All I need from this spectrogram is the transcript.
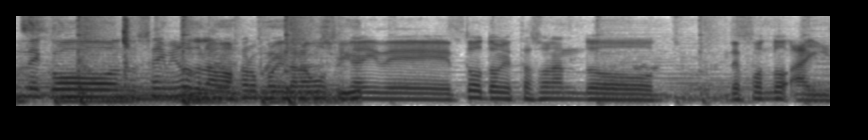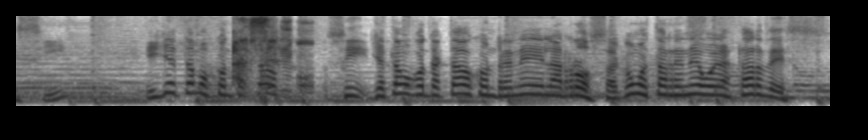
Tarde con 6 minutos. Le vamos a bajar un poquito la música ahí de Toto que está sonando de fondo ahí sí. Y ya estamos contactados. Sí, ya estamos contactados con René de La Rosa. ¿Cómo estás, René? Buenas tardes.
